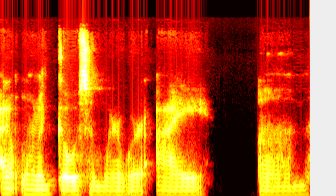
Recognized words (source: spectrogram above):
i don't want to go somewhere where i um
